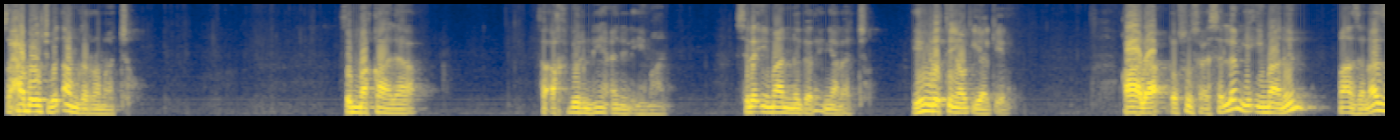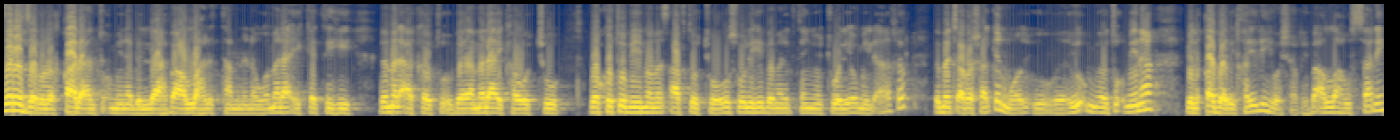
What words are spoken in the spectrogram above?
ሰሓባዎች በጣም ገረማቸው ثم قال فأخبرني عن الإيمان ስለ ኢማን ንገረኝ አላቸው ይህ ሁለተኛው ጥያቄ ነው ቃለ ረሱል ስ ما أنزلنا زرزر قال أن تؤمن بالله بأ الله للتامن وملائكته بملائكة بملائكته وكتبه بمصحفته ورسله بملكتنيته واليوم الآخر. بما ترشاك وتؤمن بالقدر خيره وشره. بأ الله الثاني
